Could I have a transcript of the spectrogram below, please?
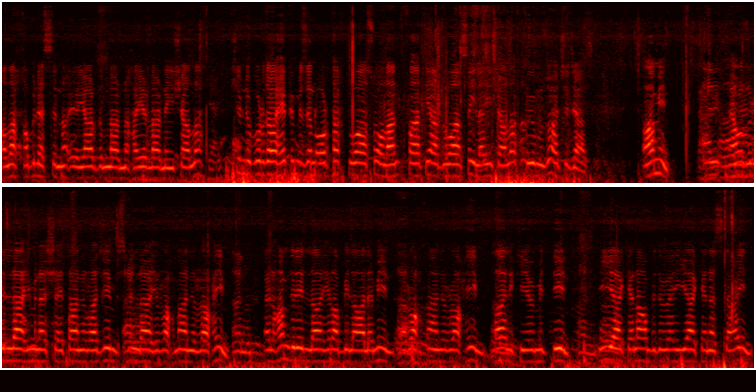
Allah kabul etsin e, yardımlarını, hayırlarını inşallah. Şimdi burada hepimizin ortak duası olan Fatiha duasıyla inşallah kuyumuzu açacağız. Amin. Euzu billahi mineşşeytanirracim. Bismillahirrahmanirrahim. Elhamdülillahi rabbil alamin. Errahmanirrahim. Maliki yevmiddin. İyyake na'budu ve iyyake nestaîn.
